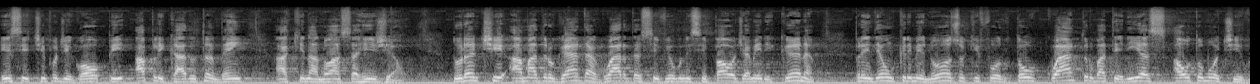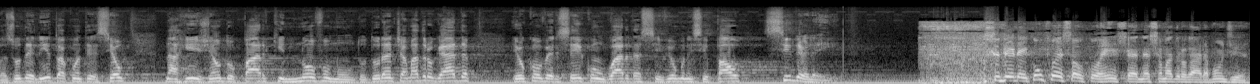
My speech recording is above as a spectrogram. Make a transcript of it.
esse tipo de golpe aplicado também aqui na nossa região. Durante a madrugada, a Guarda Civil Municipal de Americana prendeu um criminoso que furtou quatro baterias automotivas. O delito aconteceu na região do Parque Novo Mundo. Durante a madrugada, eu conversei com o Guarda Civil Municipal Ciderley. Ciderley, como foi essa ocorrência nessa madrugada? Bom dia.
